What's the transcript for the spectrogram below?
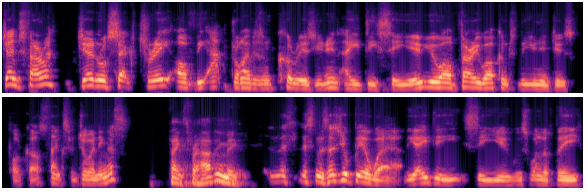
James Farrar, General Secretary of the App Drivers and Couriers Union, ADCU. You are very welcome to the Union Dues podcast. Thanks for joining us. Thanks for having me. Listeners, as you'll be aware, the ADCU was one of the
